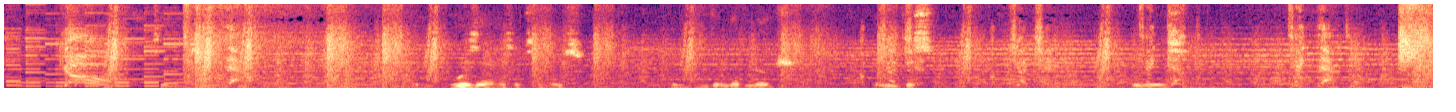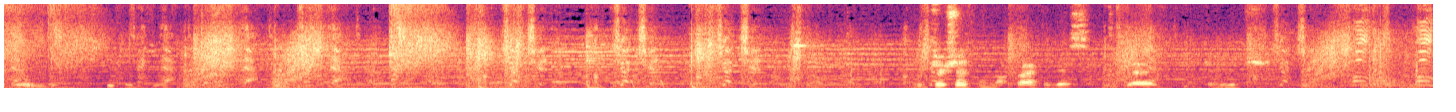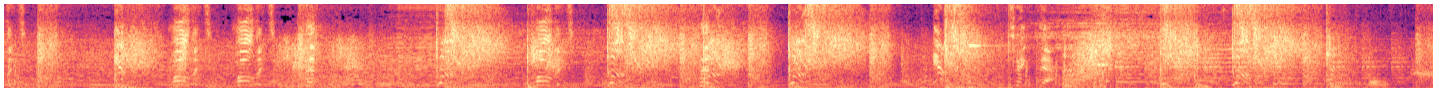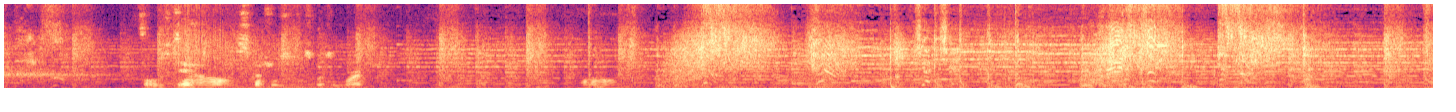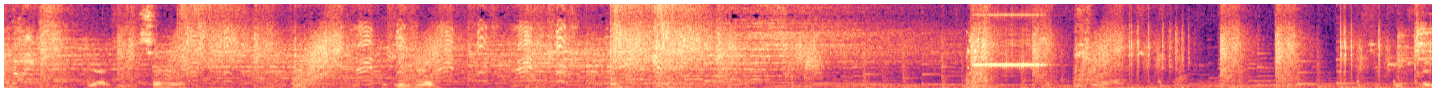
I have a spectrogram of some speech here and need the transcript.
go! Take that. Who is that? That's upstairs. What is he jumping off the edge? Read this. Objection. Take that. Take that. The Take that. Take that. Take that. One knock back, I guess. Yeah. Objection. Hold it. Hold it. Hold it. Hold it. Hold it. Take that. It's always clear how specials are supposed to work. Yeah,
